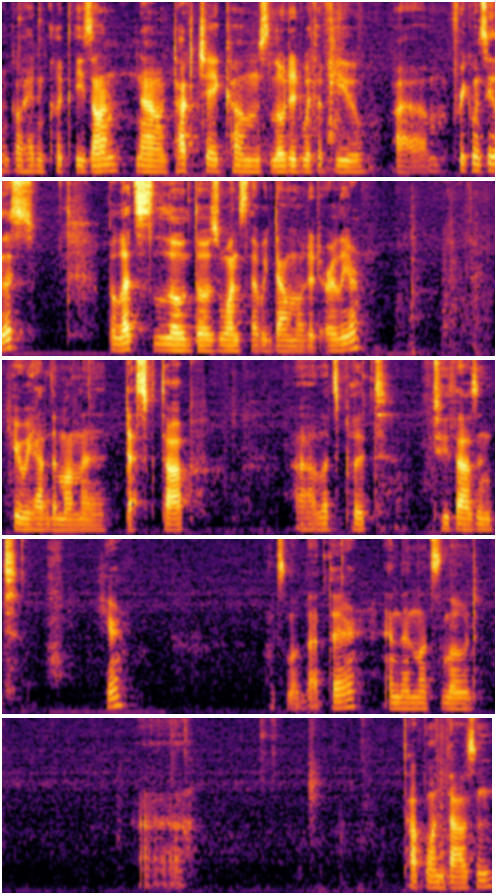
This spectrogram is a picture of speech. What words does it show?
I'll go ahead and click these on. Now Dakje comes loaded with a few um, frequency lists, but let's load those ones that we downloaded earlier. Here we have them on the desktop. Uh, let's put 2000 here. Let's load that there, and then let's load uh, top 1000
